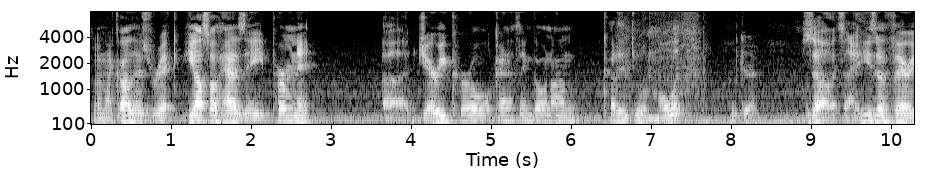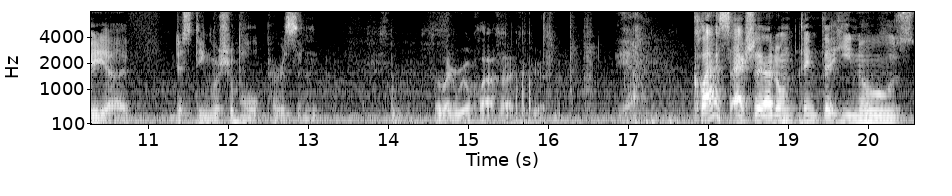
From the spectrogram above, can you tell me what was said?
So I'm like, oh, there's Rick. He also has a permanent uh, Jheri curl kind of thing going on, cut into a mullet. Okay. So it's like he's a very uh, distinguishable person. Sounds like a real class act, if you ask me. Yeah. Class, actually, I don't think that he knows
